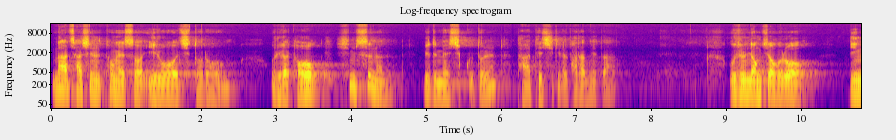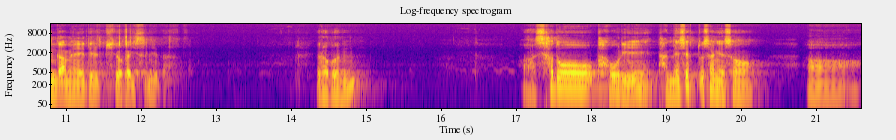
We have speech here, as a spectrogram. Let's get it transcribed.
나 자신을 통해서 이루어지도록 우리가 더욱 힘쓰는 믿음의 식구들 다 되시기를 바랍니다. 우리는 영적으로 민감해야 될 필요가 있습니다. 여러분, 아, 사도 바울이 담메색 도상에서 어,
